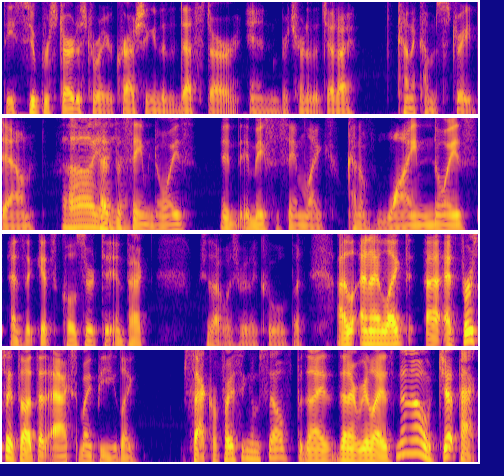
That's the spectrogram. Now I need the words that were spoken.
the Super Star Destroyer crashing into the Death Star in Return of the Jedi. Kind of comes straight down, oh yeah, has yeah. the same noise. It, it makes the same like kind of whine noise as it gets closer to impact, which I thought was really cool. But I and I liked uh, at first I thought that Axe might be like sacrificing himself, but then I then I realized no no jetpack,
